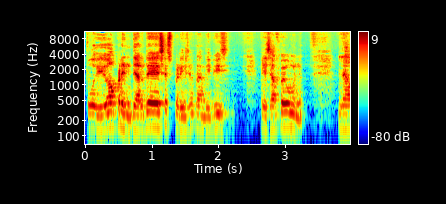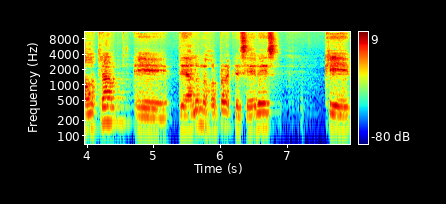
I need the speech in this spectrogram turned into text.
podido aprender de esa experiencia tan difícil. Esa fue una. La otra, eh, de dar lo mejor para crecer, es que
